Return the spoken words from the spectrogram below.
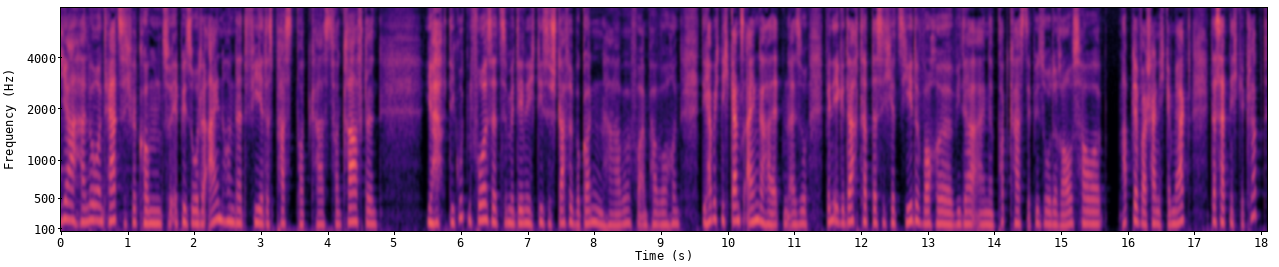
Ja, hallo und herzlich willkommen zu Episode 104 des Past-Podcasts von Krafteln. Ja, die guten Vorsätze, mit denen ich diese Staffel begonnen habe vor ein paar Wochen, die habe ich nicht ganz eingehalten. Also, wenn ihr gedacht habt, dass ich jetzt jede Woche wieder eine Podcast-Episode raushaue, habt ihr wahrscheinlich gemerkt, das hat nicht geklappt.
